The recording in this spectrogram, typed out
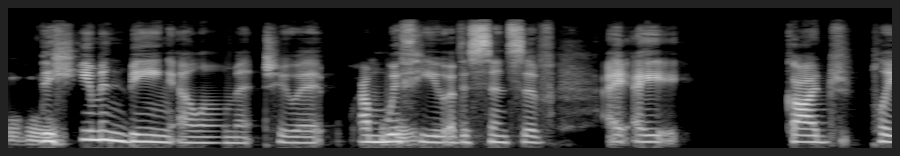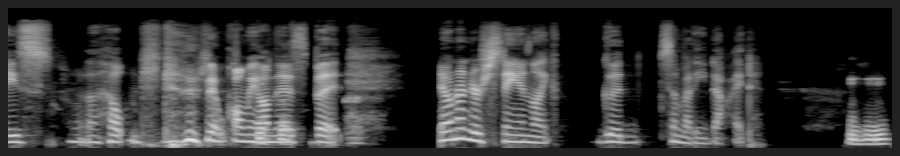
Mm-hmm. The human being element to it, I'm with mm-hmm. you of the sense of I, I God, please help. don't call me on this, but don't understand like good somebody died. Mm-hmm.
